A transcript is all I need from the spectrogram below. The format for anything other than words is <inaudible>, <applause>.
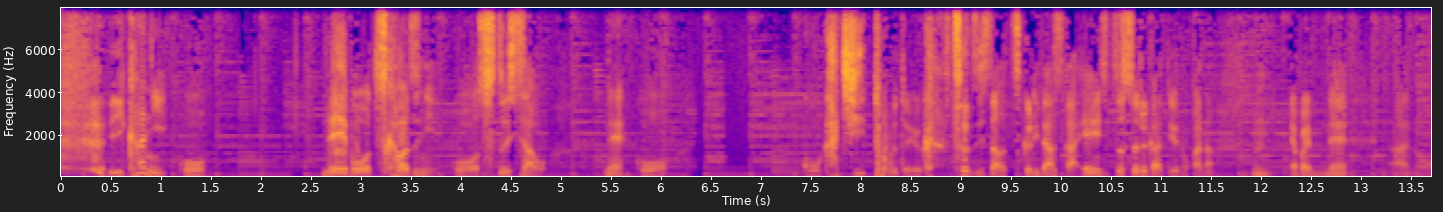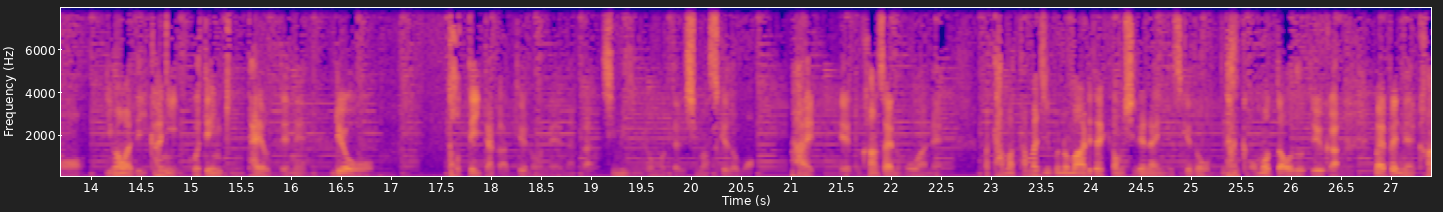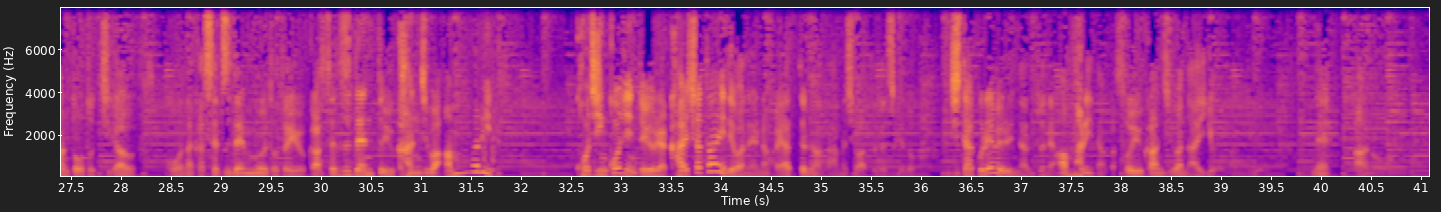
<laughs> いかに、こう、冷房を使わずに、こう、涼しさを、ね、こう、こう、勝ち取るというか、<laughs> 涼しさを作り出すか、演出するかっていうのかな。うん。やっぱりね、あの、今までいかに、こう、電気に頼ってね、量を取っていたかっていうのをね、なんか、しみじみ思ったりしますけども。はい。えっ、と、関西の方はね、まあたまたま自分の周りだけかもしれないんですけど、<laughs> なんか思ったほどというか、まあ、やっぱりね、関東と違う、こうなんか節電ムードというか、節電という感じはあんまり、個人個人というよりは会社単位ではね、なんかやってるなんて話はあったんですけど、自宅レベルになるとね、あんまりなんかそういう感じはないようなっていう、ね、あの、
